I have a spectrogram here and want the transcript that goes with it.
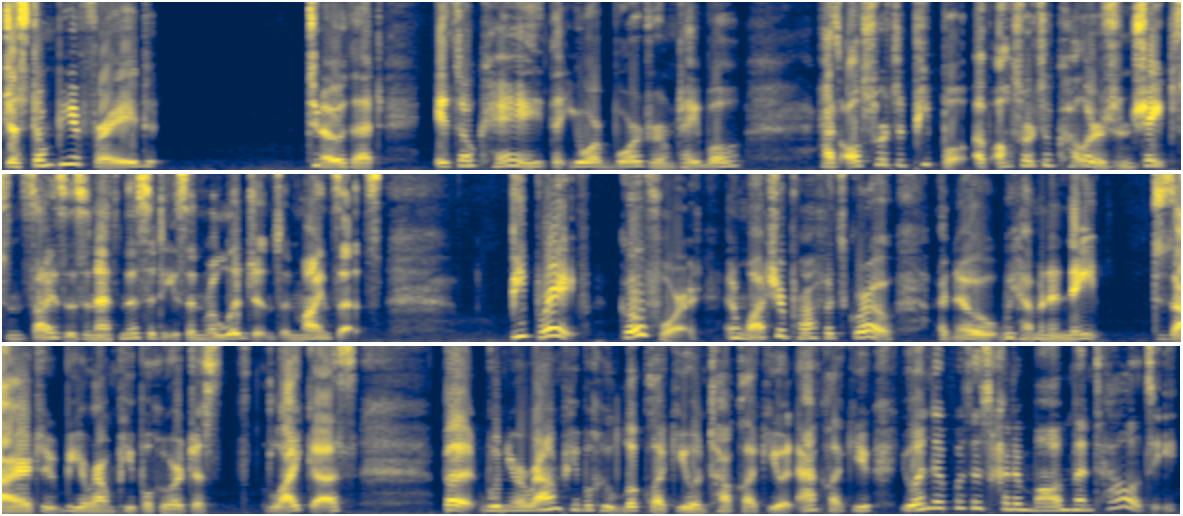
Just don't be afraid to know that it's okay that your boardroom table has all sorts of people of all sorts of colors and shapes and sizes and ethnicities and religions and mindsets. Be brave, go for it, and watch your profits grow. I know we have an innate desire to be around people who are just like us, but when you're around people who look like you and talk like you and act like you, you end up with this kind of mob mentality.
